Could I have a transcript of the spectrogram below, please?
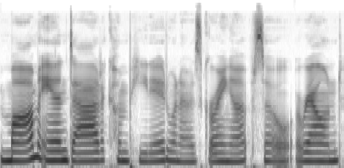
mom and dad competed when I was growing up. So around,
